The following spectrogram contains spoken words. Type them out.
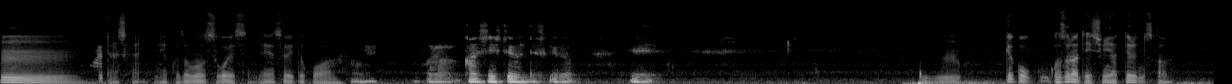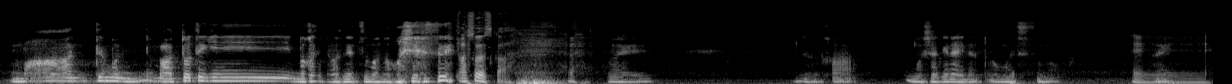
うーん、確かにね、子供すごいですよね、そういうとこは。だから感心してるんですけど、えうん、結構子育て一緒にやってるんですか？えまあ、でも、まあ圧倒的に任せてますね、妻の方にですね。あ、そうですか。はい。なんか、申し訳ないなと思いつつも。えー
